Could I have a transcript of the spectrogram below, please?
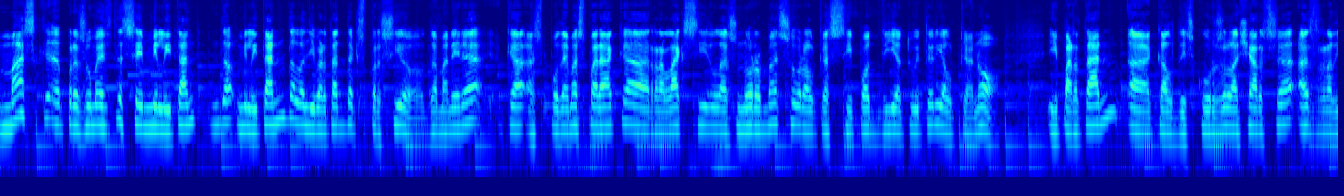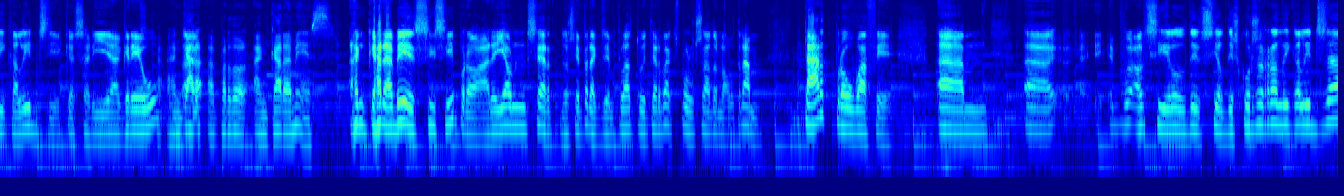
Musk eh, presumeix de ser militant de, militant de la llibertat d'expressió, de manera que es podem esperar que relaxi les normes sobre el que s'hi pot dir a Twitter i el que no. I, per tant, eh, que el discurs a la xarxa es radicalitzi, que seria greu... Encara, eh, eh, perdó, encara més. encara més, sí, sí, però ara hi ha un cert... No sé, per exemple, Twitter va expulsar Donald Trump. Tard, però ho va fer. Um, uh, si, el, si el discurs es radicalitza,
